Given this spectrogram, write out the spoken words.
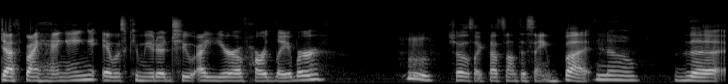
death by hanging, it was commuted to a year of hard labor. Hmm. So I was like, that's not the same. But No. the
